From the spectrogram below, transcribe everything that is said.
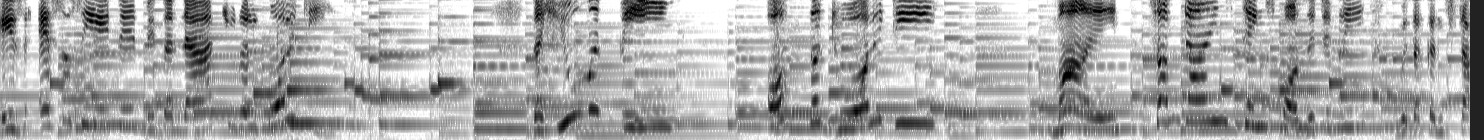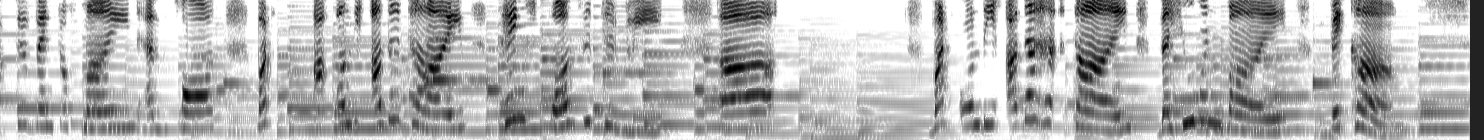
is associated with the natural qualities. The human being of the duality mind sometimes thinks positively with a constructive bent of mind and thoughts, but uh, on the other time thinks positively. Uh, but on the other time, the human mind becomes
